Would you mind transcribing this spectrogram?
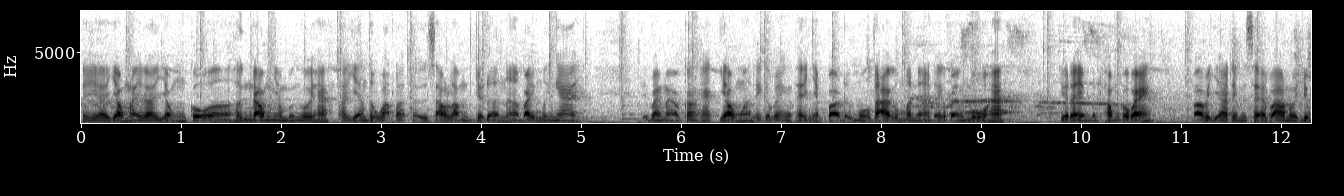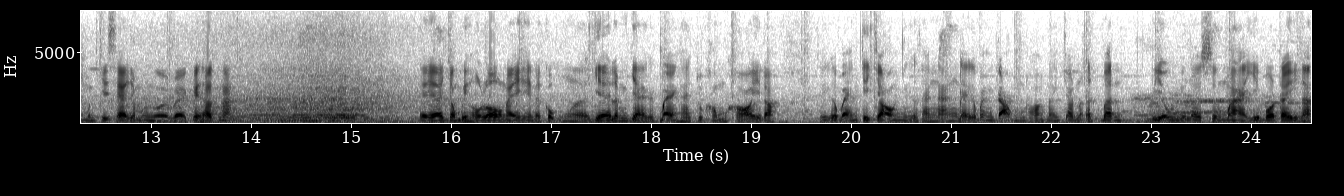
Thì à, giống này là giống của Hưng Nông nha mọi người ha. Thời gian thu hoạch là từ 65 cho đến à, 70 ngày. Thì bạn nào cần hạt giống thì các bạn có thể nhấp vào đường mô tả của mình để các bạn mua ha. Chứ đây mình không có bán. Và bây giờ thì mình sẽ vào nội dung mình chia sẻ cho mọi người về kỹ thuật nè. Thì trồng bí hồ lô này thì nó cũng dễ lắm nha các bạn ha, chứ không khó gì đâu thì các bạn chỉ chọn những cái tháng nắng để các bạn trồng thôi, để cho nó ít bệnh. Ví dụ như là sương mai với bọ trĩ nè.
